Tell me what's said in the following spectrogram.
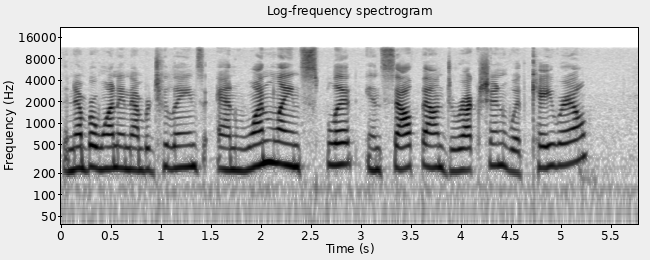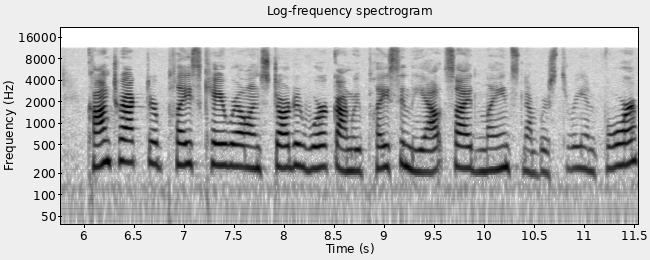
the number one and number two lanes, and one lane split in southbound direction with K-Rail. Contractor placed K-Rail and started work on replacing the outside lanes numbers three and four,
